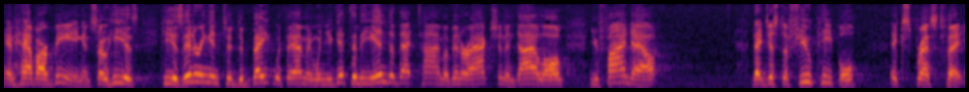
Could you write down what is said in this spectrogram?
and have our being. And so he is he is entering into debate with them, and when you get to the end of that time of interaction and dialogue, you find out that just a few people expressed faith.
